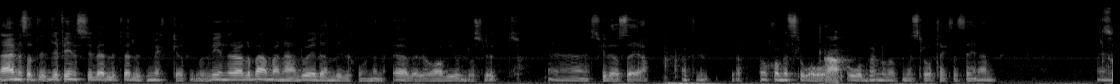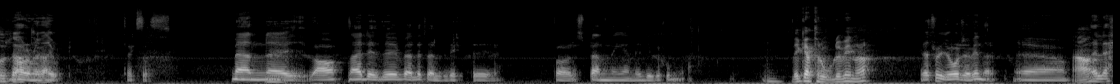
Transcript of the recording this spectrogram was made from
Nej men så det, det finns ju väldigt, väldigt mycket. Att vinner Alabama den här då är den divisionen över och avgjord och slut. Eh, skulle jag säga. Att, ja, de kommer slå Ja. Auburn och de kommer slå Texas A&M. Eh, Så det har de redan gjort. Texas. Men Mm. eh, ja, nej det, det är väldigt, väldigt viktigt för spänningen i divisionen. Vilka tror du vinner? Jag tror Georgia vinner. Eh, Ja. Eller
